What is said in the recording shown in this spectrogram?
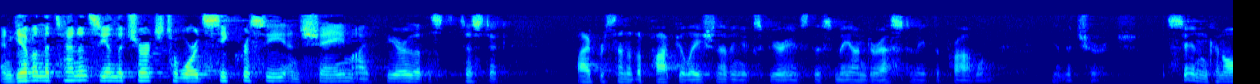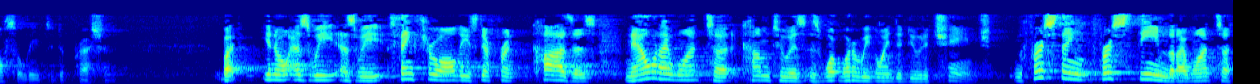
And given the tendency in the church towards secrecy and shame, I fear that the statistic 5% of the population having experienced this may underestimate the problem in the church. Sin can also lead to depression. But, you know, as we, as we think through all these different causes, now what I want to come to is, is what, what are we going to do to change? The first thing, first theme that I want to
